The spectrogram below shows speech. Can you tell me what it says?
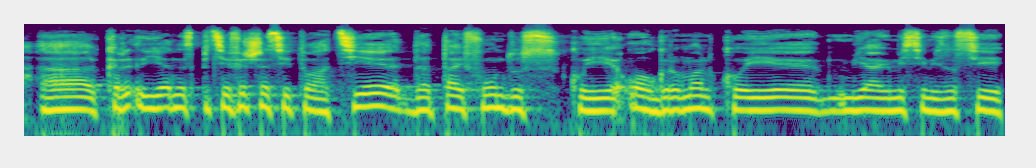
a, jedne specifične situacije da taj fundus koji je ogroman, koji je, ja mislim, iznosi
